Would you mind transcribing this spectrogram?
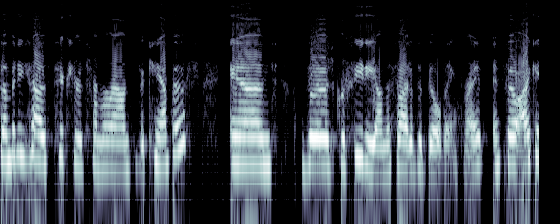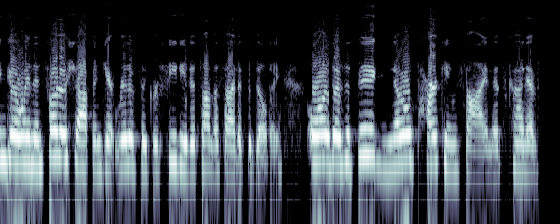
somebody has pictures from around the campus, and there's graffiti on the side of the building, right? And so I can go in and Photoshop and get rid of the graffiti that's on the side of the building. Or there's a big no parking sign that's kind of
